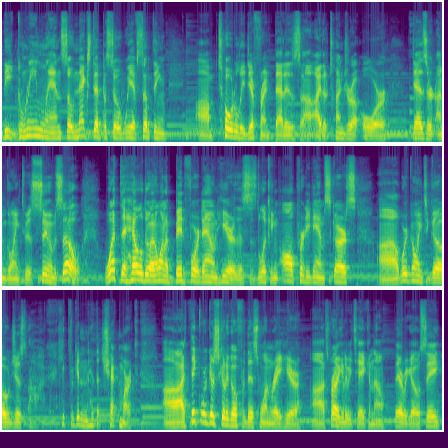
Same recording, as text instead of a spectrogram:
the Greenland. So next episode we have something um, totally different. That is uh, either tundra or desert, I'm going to assume. So, what the hell do I want to bid for down here? This is looking all pretty damn scarce. Uh, we're going to go just... Oh, I keep forgetting to hit the check mark. Uh, I think we're just going to go for this one right here. Uh, it's probably going to be taken, though. There we go, see?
